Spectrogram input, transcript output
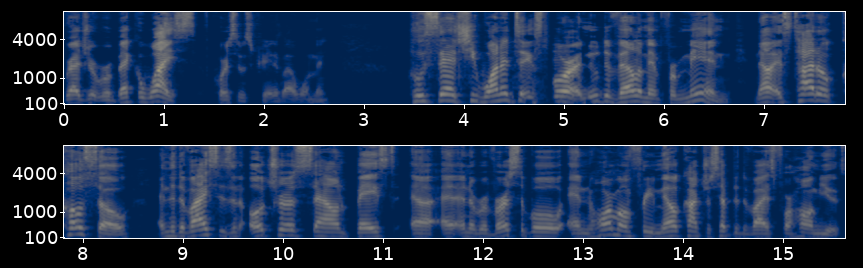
graduate Rebecca Weiss. Of course, it was created by a woman who said she wanted to explore a new development for men. Now, it's titled COSO, and the device is an ultrasound based uh, and a reversible and hormone free male contraceptive device for home use.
